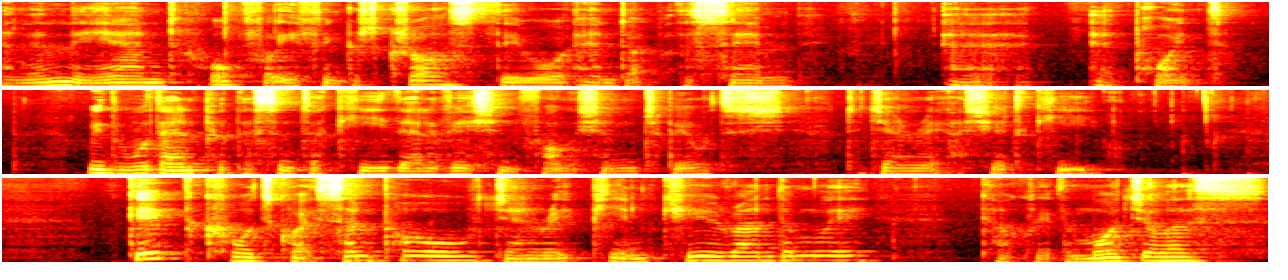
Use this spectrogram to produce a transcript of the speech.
and in the end, hopefully, fingers crossed, they will end up with the same uh, uh, point. We will then put this into a key derivation function to be able to to generate a shared key. Okay, the code's quite simple. Generate P and Q randomly, calculate the modulus,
